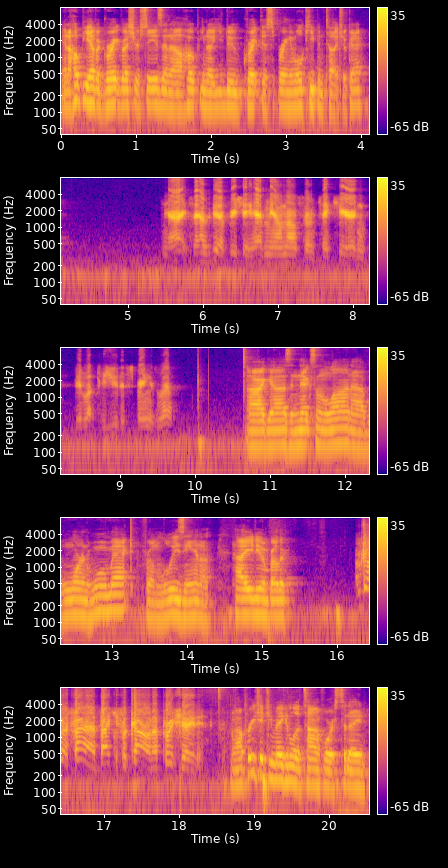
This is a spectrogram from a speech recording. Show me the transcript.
And I hope you have a great rest of your season. And I hope you know you do great this spring. And we'll keep in touch. Okay. All right, sounds good. I appreciate you having me on. Also, take care and good luck to you this spring as well. All right, guys, and next on the line, I have Warren Womack from Louisiana. How you doing, brother? I'm doing fine. Thank you for calling. I appreciate it. Well, I appreciate you making a little time for us today, and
